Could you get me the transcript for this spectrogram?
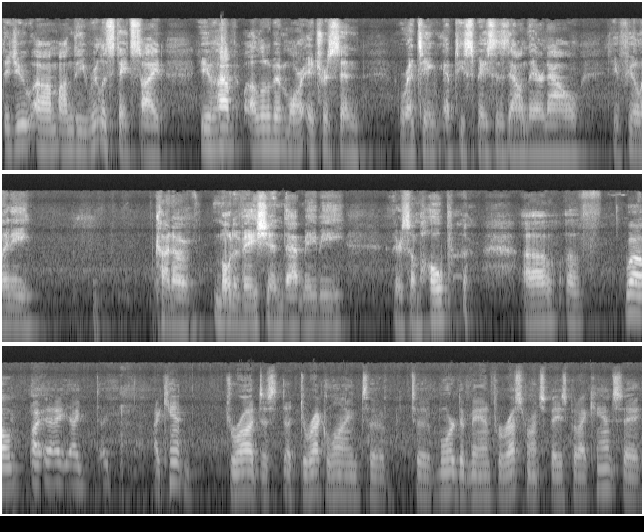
did you, um, on the real estate side, you have a little bit more interest in renting empty spaces down there now? Do you feel any kind of motivation that maybe there's some hope uh, of? Well, I, I, I, I- I can't draw just a direct line to, to more demand for restaurant space, but I can say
